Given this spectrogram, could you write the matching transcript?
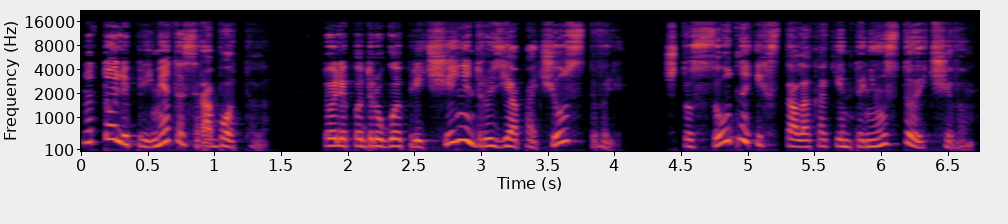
Но то ли примета сработала, то ли по другой причине друзья почувствовали, что судно их стало каким-то неустойчивым.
